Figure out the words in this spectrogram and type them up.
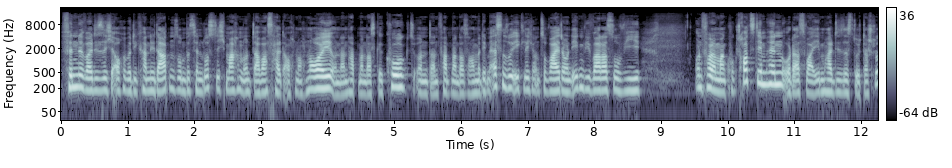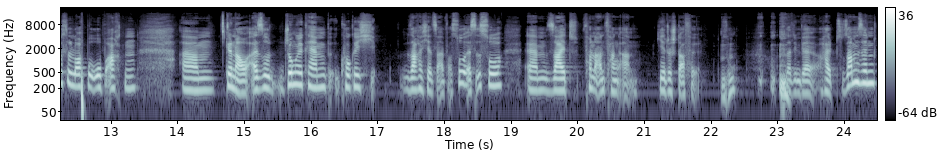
finde, weil die sich auch über die Kandidaten so ein bisschen lustig machen. Und da war es halt auch noch neu und dann hat man das geguckt und dann fand man das auch mit dem Essen so eklig und so weiter. Und irgendwie war das so wie, und vor allem man guckt trotzdem hin oder es war eben halt dieses durch das Schlüsselloch beobachten. Ähm, genau, also Dschungelcamp gucke ich, sage ich jetzt einfach so, es ist so, ähm, seit von Anfang an, jede Staffel. So. Seitdem wir halt zusammen sind,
